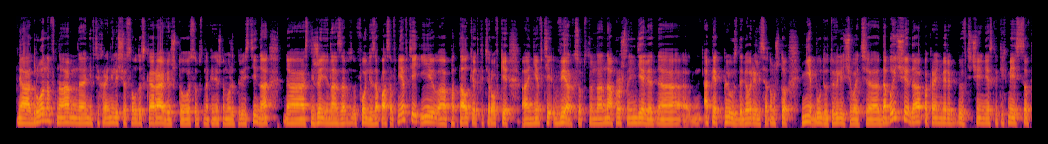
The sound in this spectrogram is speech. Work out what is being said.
дронов на нефтехранилище в Саудовской Аравии, что, собственно, конечно, может привести на снижение на фоне запасов нефти и подталкивать котировки нефти вверх. Собственно, на прошлой неделе ОПЕК плюс договорились о том, что не будут увеличивать э, добычи, да, по крайней мере в течение нескольких месяцев.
